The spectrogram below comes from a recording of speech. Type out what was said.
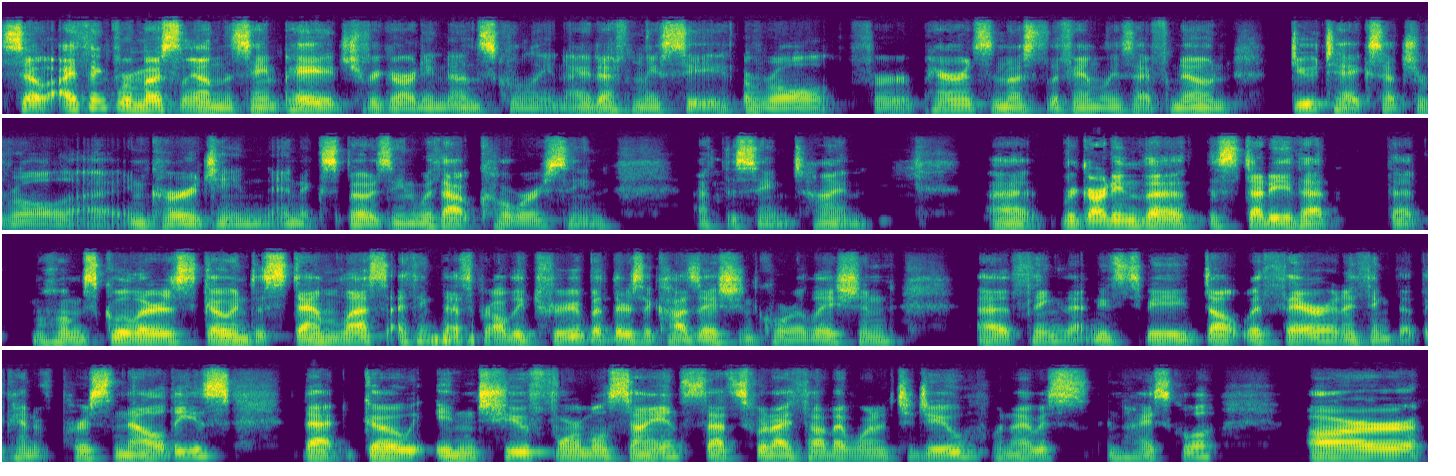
So I think we're mostly on the same page regarding unschooling. I definitely see a role for parents, and most of the families I've known do take such a role, uh, encouraging and exposing without coercing at the same time. Uh, regarding the the study that that homeschoolers go into STEM less, I think that's probably true, but there's a causation correlation uh, thing that needs to be dealt with there. And I think that the kind of personalities that go into formal science, that's what I thought I wanted to do when I was in high school, are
